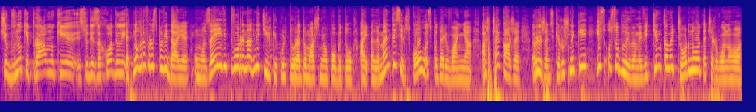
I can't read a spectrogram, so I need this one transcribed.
щоб внуки, правнуки сюди заходили. Етнограф розповідає, у музеї відтворена не тільки культура домашнього побуту, а й елементи сільського господарювання. А ще каже, рижанські рушники із особливими відтінками чорного та червоного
